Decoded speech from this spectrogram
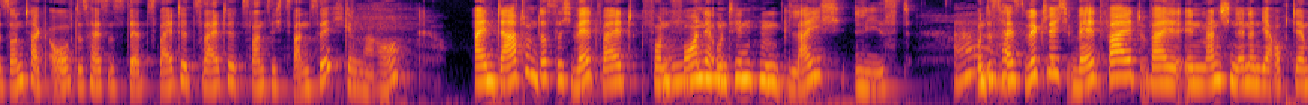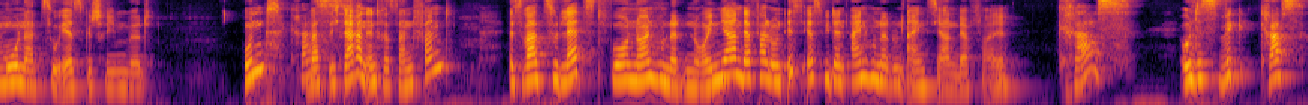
Sonntag auf, das heißt, es ist der 2.2.2020. Genau. Ein Datum, das sich weltweit von mhm. vorne und hinten gleich liest. Ah. Und das heißt wirklich weltweit, weil in manchen Ländern ja auch der Monat zuerst geschrieben wird. Und Ach, was ich daran interessant fand, Es war zuletzt vor 909 Jahren der Fall und ist erst wieder in 101 Jahren der Fall. Krass. Und es ist wirklich krass,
